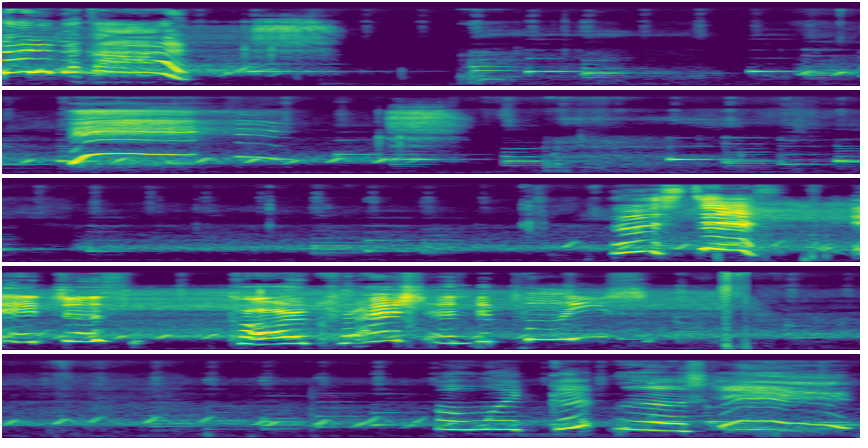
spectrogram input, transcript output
driving the car! Who's this? It just car crash and the police. Oh my goodness.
